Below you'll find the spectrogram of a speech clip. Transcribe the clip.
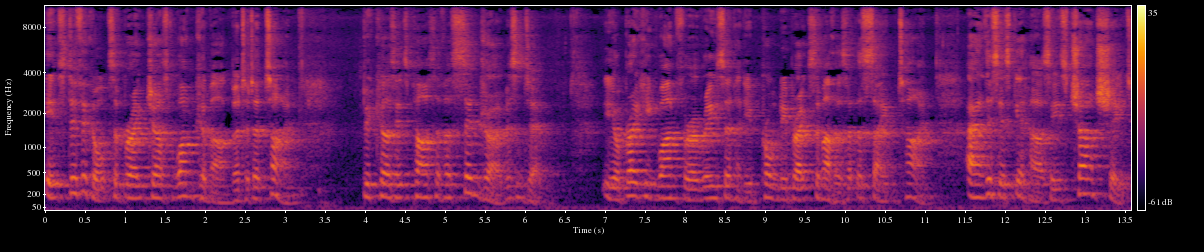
It's difficult to break just one commandment at a time because it's part of a syndrome, isn't it? You're breaking one for a reason and you probably break some others at the same time. And this is Gehazi's charge sheet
